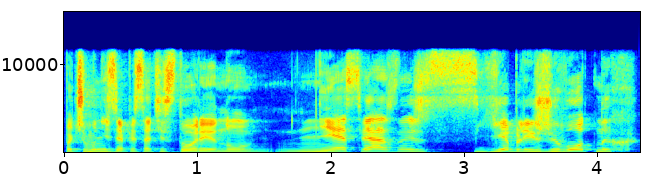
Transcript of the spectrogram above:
Почему нельзя писать истории, ну, не связанные с еблей животных?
